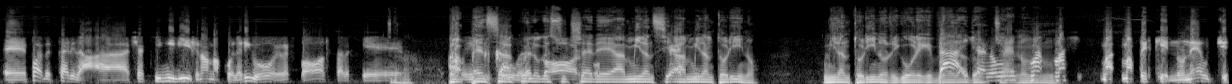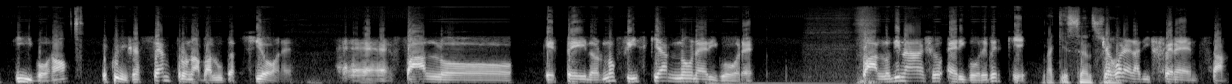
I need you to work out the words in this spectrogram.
Eh, poi per carità c'è chi mi dice no ma quello è rigore per forza perché... No, pensa a quello che corpo. succede a Milan, cioè, a Milan Torino. Milan Torino rigore che viene Dai, dato. Cioè, cioè, non, ma, ma, ma, ma, perché non è oggettivo, no? E quindi c'è sempre una valutazione. Eh, fallo che Taylor non fischia non è rigore. Fallo di Nacio è rigore perché? Ma che senso? Cioè, qual è la differenza?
